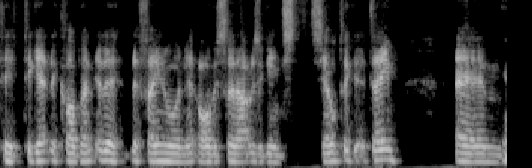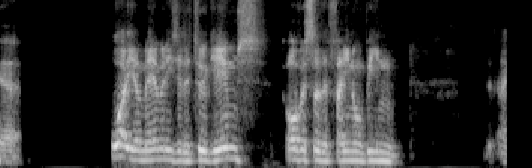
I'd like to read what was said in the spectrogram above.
to, to get the club into the, the final, and obviously that was against Celtic at the time. Um, yeah. What are your memories of the two games? Obviously, the final being a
